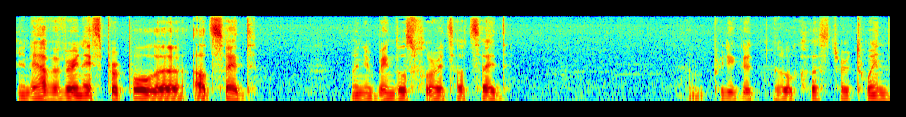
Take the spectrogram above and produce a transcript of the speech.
And they have a very nice purple uh, outside when you bring those florets outside. A pretty good little cluster twin.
